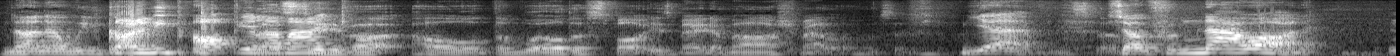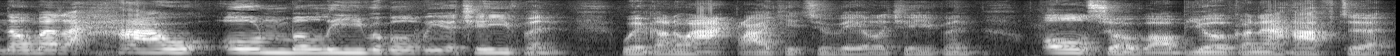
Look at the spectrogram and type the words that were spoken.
no, no. We've got to be popular, Let's do Mike. that whole the world of sport is made of marshmallows. And, Yeah. and. So from now on, no matter how unbelievable the achievement, we're going to act like it's a real achievement. Also, Rob, you're going to have to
